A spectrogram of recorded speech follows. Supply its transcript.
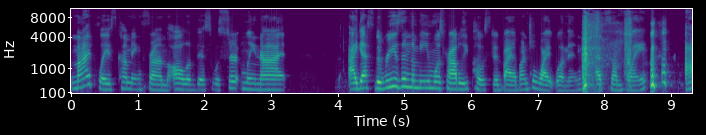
my place coming from all of this was certainly not I guess the reason the meme was probably posted by a bunch of white women at some point. I,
